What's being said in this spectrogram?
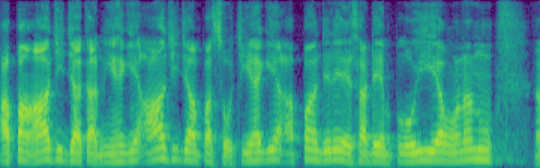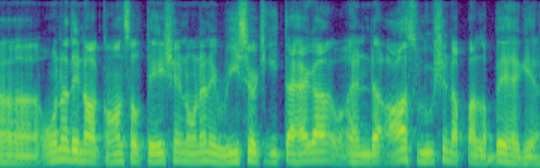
ਆਪਾਂ ਆਹ ਚੀਜ਼ਾਂ ਕਰਨੀਆਂ ਹੈਗੀਆਂ, ਆਹ ਚੀਜ਼ਾਂ ਆਪਾਂ ਸੋਚੀਆਂ ਹੈਗੀਆਂ, ਆਪਾਂ ਜਿਹੜੇ ਸਾਡੇ EMPLOYEE ਆ, ਉਹਨਾਂ ਨੂੰ ਉਹਨਾਂ ਦੇ ਨਾਲ ਕੰਸਲਟੇਸ਼ਨ ਉਹਨਾਂ ਨੇ ਰਿਸਰਚ ਕੀਤਾ ਹੈਗਾ ਐਂਡ ਆਹ ਸੋਲੂਸ਼ਨ ਆਪਾਂ ਲੱਭੇ ਹੈਗੇ ਆ।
